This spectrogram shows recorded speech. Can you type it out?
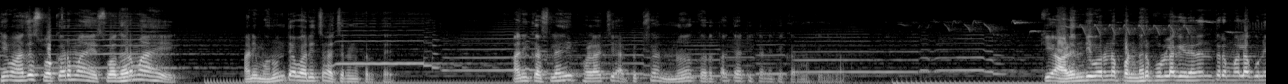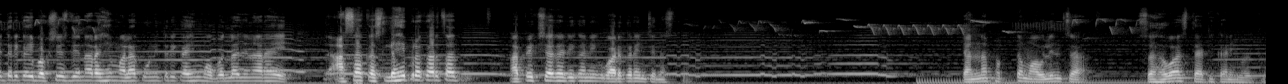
हे माझं स्वकर्म आहे स्वधर्म आहे आणि म्हणून त्या वारीचं आचरण करतायत. आणि कसल्याही फळाची अपेक्षा न करता त्या ठिकाणी ते कर्म केले जातात. की आळंदीवरनं पंढरपूरला गेल्यानंतर मला कोणीतरी काही बक्षीस देणार आहे मला कोणीतरी काही मोबदला देणार आहे असा कसल्याही प्रकारचा अपेक्षा त्या ठिकाणी वारकऱ्यांची नसते. त्यांना फक्त माऊलींचा सहवास त्या ठिकाणी मिळतो.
